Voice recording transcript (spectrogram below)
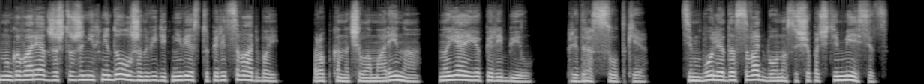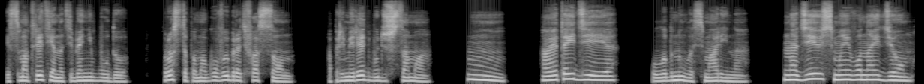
«Ну, говорят же, что жених не должен видеть невесту перед свадьбой», робко начала Марина, но я ее перебил. Предрассудки. Тем более до свадьбы у нас еще почти месяц, и смотреть я на тебя не буду. Просто помогу выбрать фасон, а примерять будешь сама. «Ммм, а это идея», — улыбнулась Марина. Надеюсь, мы его найдем.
